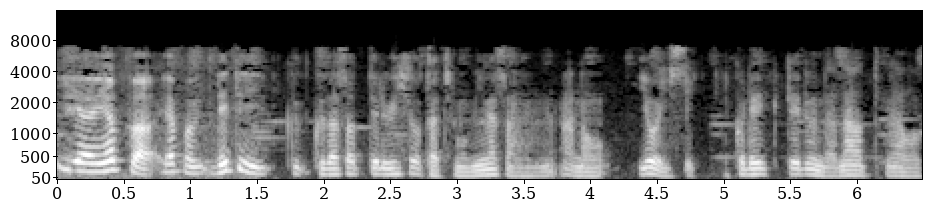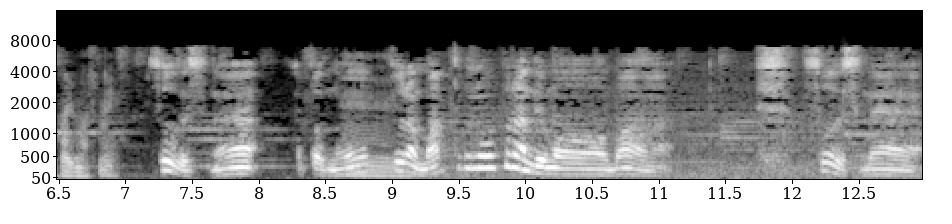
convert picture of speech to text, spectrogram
いや、やっぱ、やっぱ出てくくださってる人たちも皆さん、あの、用意してくれてるんだなっていうのはわかりますね。そうですね。やっぱノープラン、全くノープランでも、まあ、そうですね。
